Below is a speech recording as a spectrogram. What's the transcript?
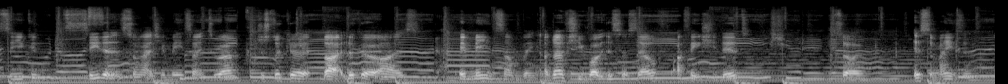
So you can see that this song actually means something to her. Just look at like look at her eyes. It means something. I don't know if she wrote this herself. I think she did. So it's amazing.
